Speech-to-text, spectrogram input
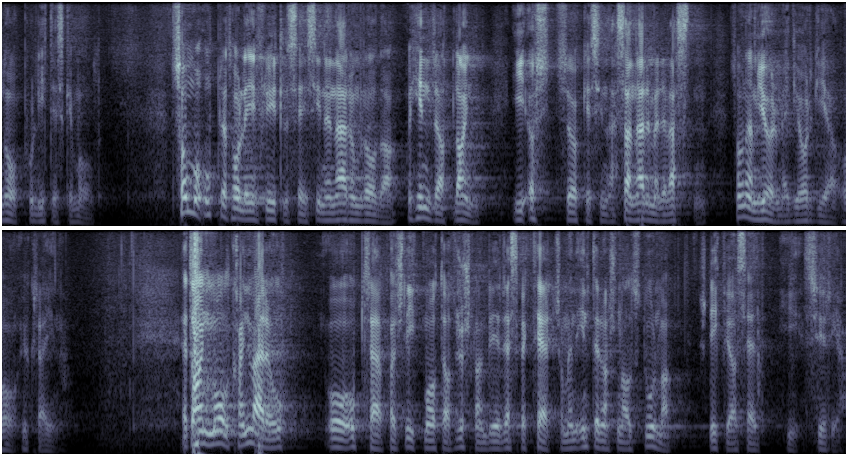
nå politiske mål, som å opprettholde innflytelse i sine nærområder og hindre at land i øst søker seg nærmere Vesten, som de gjør med Georgia og Ukraina. Et annet mål kan være å opptre på en slik måte at Russland blir respektert som en internasjonal stormakt, slik vi har sett i Syria.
